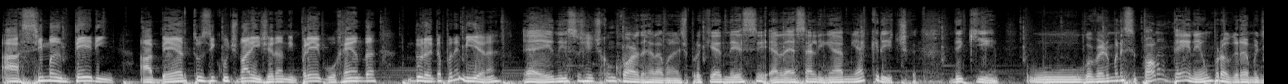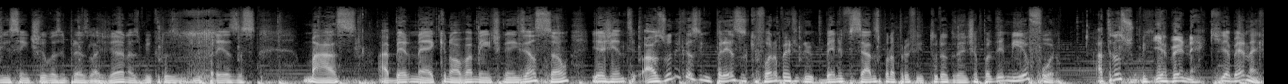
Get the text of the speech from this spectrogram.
a se manterem abertos e continuarem gerando emprego, renda durante a pandemia, né? É, e nisso a gente concorda, Renan porque é nesse, é nessa linha a minha crítica, de que o governo municipal não tem nenhum programa de incentivo às empresas lajanas, microempresas, mas a Bernec novamente ganha isenção e a gente, as únicas empresas que foram be- beneficiadas pela prefeitura durante a pandemia foram a Transub e a Bernec. E a Bernec.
